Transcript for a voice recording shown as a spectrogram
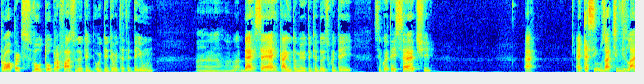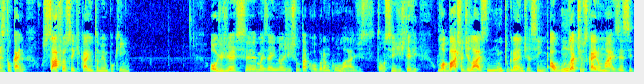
Properties voltou para a faixa de 88,71. Ah, BRCR caiu também 82,57. É. É que assim, os ativos de laje estão caindo. O Safra eu sei que caiu também um pouquinho. Ou oh, GGRC, mas aí a gente não está corroborando com lajes. Então assim, a gente teve uma baixa de lajes muito grande. Assim, alguns ativos caíram mais. Esse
